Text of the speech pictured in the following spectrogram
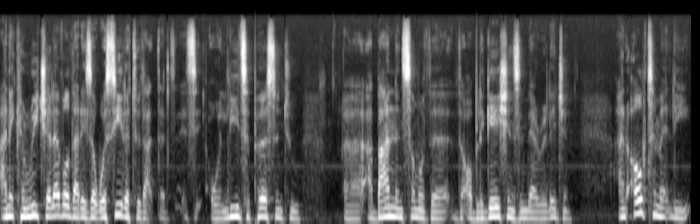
And it can reach a level that is a wasila to that, that or leads a person to uh, abandon some of the, the obligations in their religion. And ultimately,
